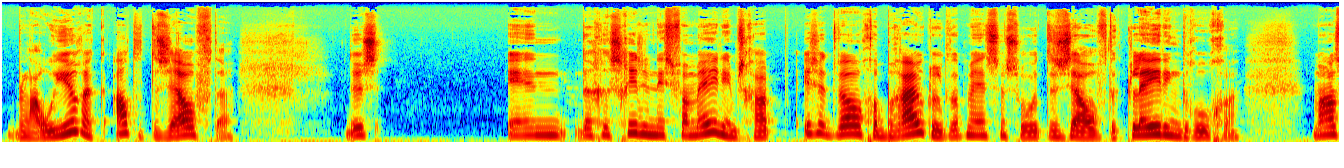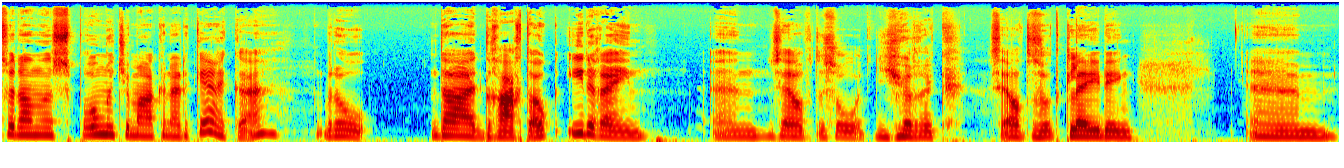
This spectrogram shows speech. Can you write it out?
Blauwe jurk, altijd dezelfde. Dus in de geschiedenis van mediumschap is het wel gebruikelijk dat mensen een soort dezelfde kleding droegen. Maar als we dan een sprongetje maken naar de kerken, ik bedoel, daar draagt ook iedereen eenzelfde soort jurk, eenzelfde soort kleding. Um,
